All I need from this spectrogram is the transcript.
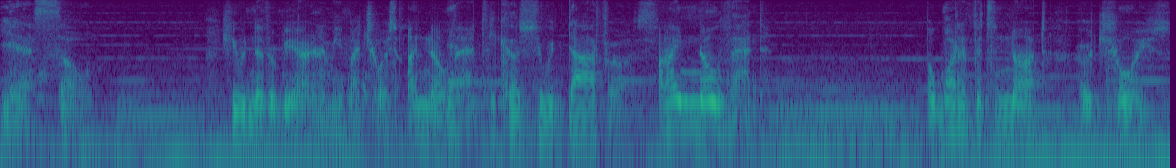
Yeah, so? She would never be our enemy by choice. I know that. Because she would die for us. I know that. But what if it's not her choice?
